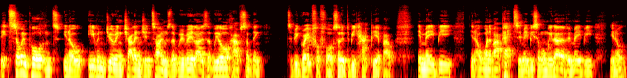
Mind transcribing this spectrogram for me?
it's so important, you know, even during challenging times that we realize that we all have something to be grateful for, something to be happy about. It may be, you know, one of our pets. It may be someone we love. It may be, you know,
